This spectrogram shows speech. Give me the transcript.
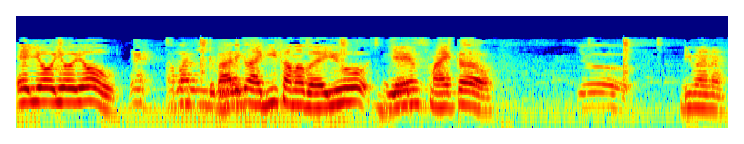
Eh yo yo yo. Eh, apa? Balik lagi sama Bayu, James, Michael. Yo, Di mana?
